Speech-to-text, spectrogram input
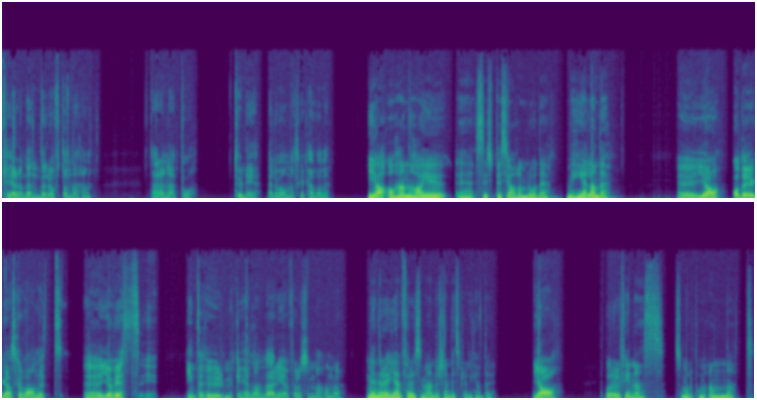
flera länder ofta när han, när han är på turné, eller vad man ska kalla det. Ja, och han har ju eh, sitt specialområde med helande. Eh, ja, och det är ju ganska vanligt. Eh, jag vet inte hur mycket helande det är i jämförelse med andra. Menar du i jämförelse med andra kändispredikanter? Ja, Det borde det finnas som håller på med annat.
